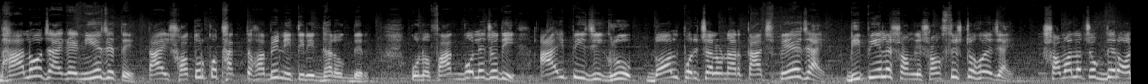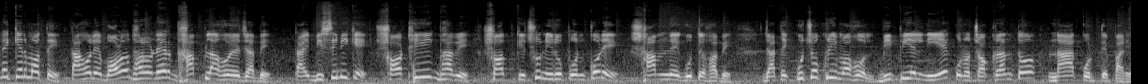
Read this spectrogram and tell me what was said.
ভালো জায়গায় নিয়ে যেতে, তাই সতর্ক থাকতে হবে নীতি নির্ধারকদের। কোনো ফাঁক বলে যদি আইপিজি গ্রুপ দল পরিচালনার কাজ পেয়ে যায় বিপিএলের সঙ্গে সংশ্লিষ্ট হয়ে যায় সমালোচকদের অনেকের মতে তাহলে বড় ধরনের ঘাপলা হয়ে যাবে। তাই বিসিবিকে সঠিকভাবে সব কিছু নিরূপণ করে সামনে এগুতে হবে, যাতে কুচক্রি মহল বিপিএল নিয়ে কোনো চক্রান্ত না করতে পারে।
